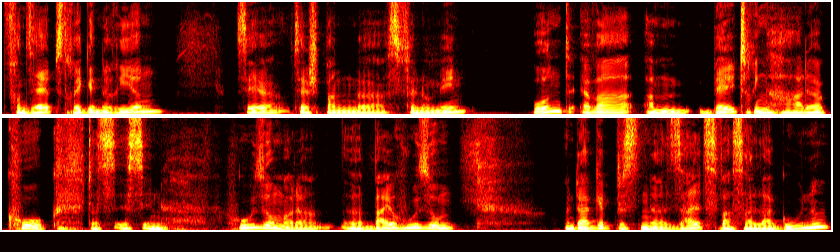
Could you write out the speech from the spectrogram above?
von selbst regenerieren. Sehr, sehr spannendes Phänomen. Und er war am Beltringhader Kog. Das ist in Husum oder äh, bei Husum. Und da gibt es eine Salzwasserlagune.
